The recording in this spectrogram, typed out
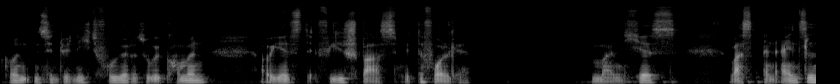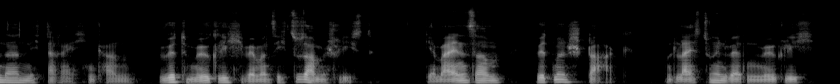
Gründen sind wir nicht früher dazu gekommen, aber jetzt viel Spaß mit der Folge. Manches, was ein Einzelner nicht erreichen kann, wird möglich, wenn man sich zusammenschließt. Gemeinsam wird man stark und Leistungen werden möglich,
